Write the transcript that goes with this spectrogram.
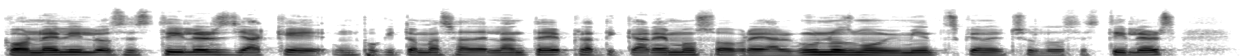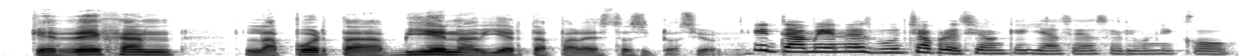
con él y los Steelers, ya que un poquito más adelante platicaremos sobre algunos movimientos que han hecho los Steelers que dejan la puerta bien abierta para esta situación. Y también es mucha presión que ya seas el único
